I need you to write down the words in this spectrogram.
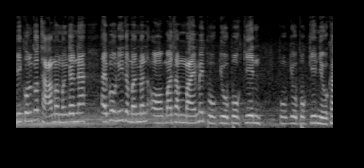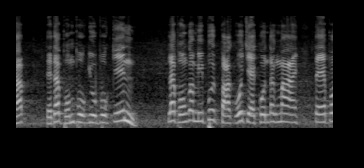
มีคนก็ถามมาเหมือนกันนะไอ้พวกนี้ทำไมมันออกมาทำไมไม่ปลูกอยู่ปลูกกินปลูกอยู่ปลูกกินอยู่ครับ แต่ถ้าผมปลูกอยู่ปลูกกิน และผมก็มีพืชผักโอ้แจกคนตั้งมาย แต่พอ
